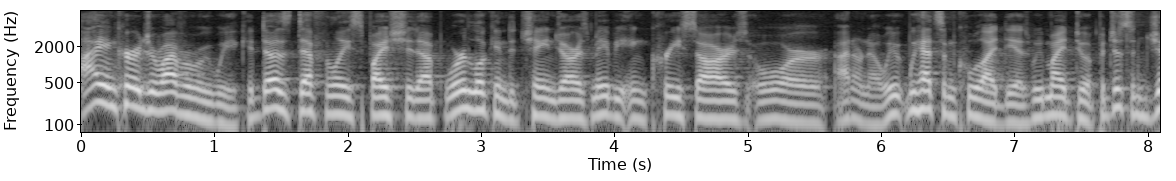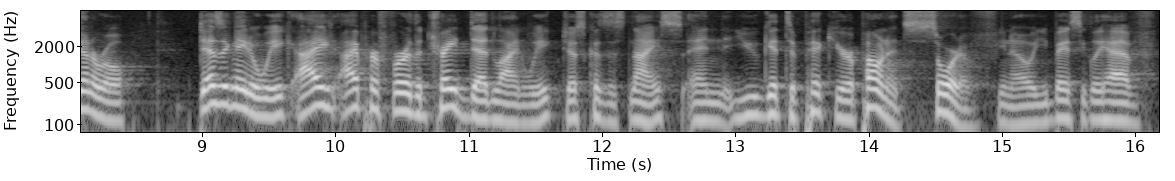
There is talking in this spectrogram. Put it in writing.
I encourage a rivalry week. It does definitely spice shit up. We're looking to change ours, maybe increase ours, or I don't know. We, we had some cool ideas. We might do it, but just in general, designate a week. I, I prefer the trade deadline week just because it's nice, and you get to pick your opponents, sort of. You know, you basically have,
